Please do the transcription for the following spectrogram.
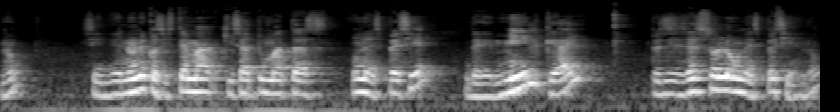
¿no? Si en un ecosistema quizá tú matas una especie de mil que hay, pues dices, es solo una especie, ¿no?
